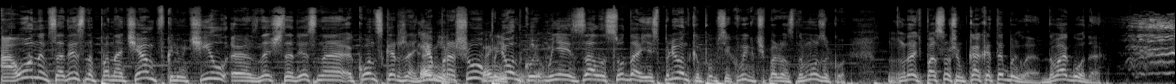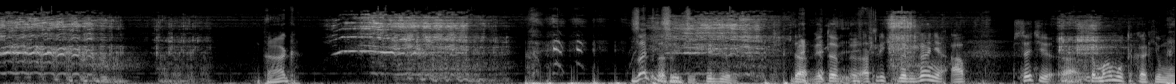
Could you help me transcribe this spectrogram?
А он им, соответственно, по ночам включил, э, значит, соответственно, конское ржание. Я Конец, прошу конец пленку, включил. у меня из зала суда есть пленка. Пупсик, выключи, пожалуйста, музыку. Ну, Давайте послушаем, как это было. Два года. Так. Записывайте. Да, это отличное ржание, а Кстати, а самому-то как ему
